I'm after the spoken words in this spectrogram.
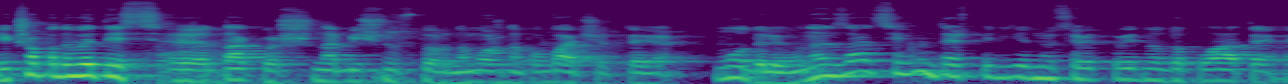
Якщо подивитись е, також на бічну сторону, можна побачити модуль іонізації, він теж під'єднується відповідно до плати.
